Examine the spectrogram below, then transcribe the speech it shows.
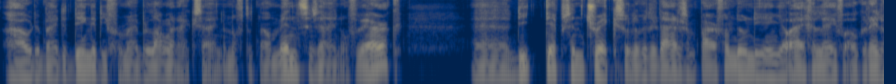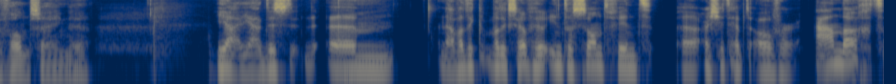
houden bij de dingen die voor mij belangrijk zijn. En of dat nou mensen zijn of werk. Eh, die tips en tricks, zullen we er daar eens een paar van doen die in jouw eigen leven ook relevant zijn? eh? Ja, ja, dus ehm, nou, wat, ik, wat ik zelf heel interessant vind, eh, als je het hebt over aandacht.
